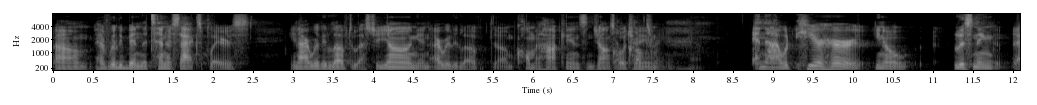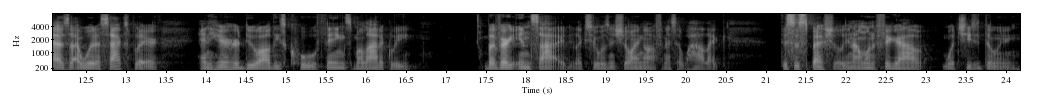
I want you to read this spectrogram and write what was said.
um, have really been the tenor sax players. You know, I really loved Lester Young, and I really loved um, Coleman Hawkins and John, John Coltrane. Coltrane, yeah. And then I would hear her, you know, listening as I would a sax player, and hear her do all these cool things melodically, but very inside, like she wasn't showing off. And I said, wow, like this is special, you know, I want to figure out what she's doing.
